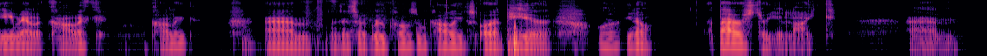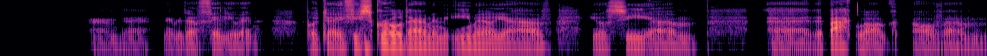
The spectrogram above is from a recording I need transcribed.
email a colleague, colleague. Um, that's what Ruth calls them, colleagues, or a peer, or you know, a barrister you like. Um, and uh, maybe they'll fill you in. But uh, if you scroll down in the email you have, you'll see um, uh, the backlog of um,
